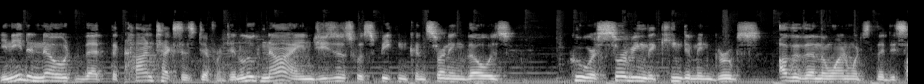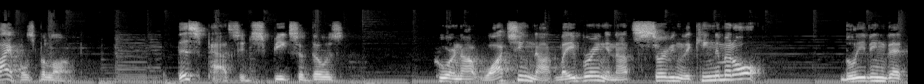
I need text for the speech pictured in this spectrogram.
you need to note that the context is different. In Luke 9, Jesus was speaking concerning those who were serving the kingdom in groups other than the one which the disciples belonged. This passage speaks of those who are not watching, not laboring, and not serving the kingdom at all, believing that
